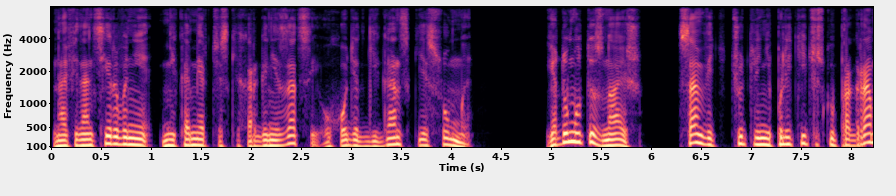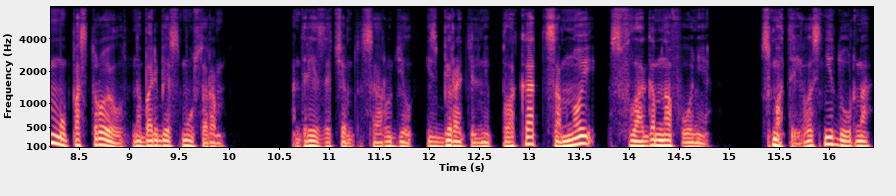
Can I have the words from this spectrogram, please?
На финансирование некоммерческих организаций уходят гигантские суммы. Я думал, ты знаешь. Сам ведь чуть ли не политическую программу построил на борьбе с мусором. Андрей зачем-то соорудил избирательный плакат со мной с флагом на фоне. Смотрелось недурно.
